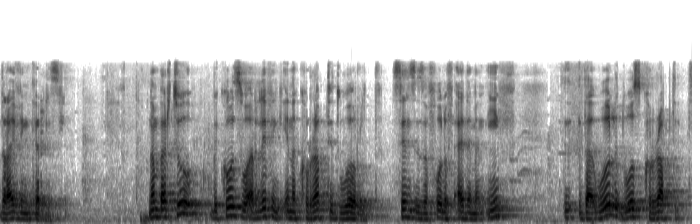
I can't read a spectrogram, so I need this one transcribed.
driving carelessly. Number two, because we are living in a corrupted world since the fall of Adam and Eve, the world was corrupted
